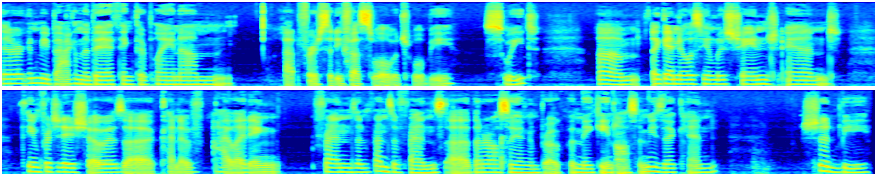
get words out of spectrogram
they're going to be back in the Bay. I think they're playing um, at First City Festival, which will be sweet. Um, again, you're listening to Loose Change, and theme for today's show is uh, kind of highlighting friends and friends of friends uh, that are also young and broke, but making awesome music and should be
